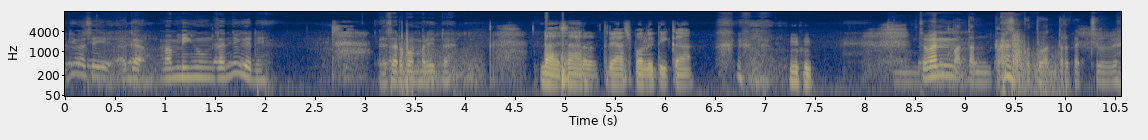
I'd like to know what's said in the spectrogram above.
Jadi masih agak membingungkan juga nih. Dasar pemerintah. Dasar trias politika. Cuman- pelipatan persekutuan terkecil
